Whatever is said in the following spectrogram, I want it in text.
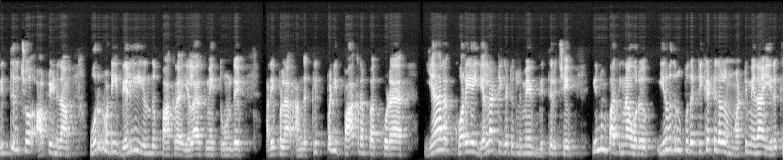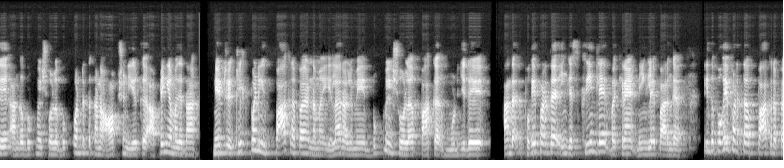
வித்துருச்சோ அப்படின்னு தான் ஒரு நொடி வெளியே இருந்து பார்க்குற எல்லாருக்குமே தோணுது. அதே போல் அங்கே கிளிக் பண்ணி பார்க்குறப்ப கூட ஏறக்குறைய எல்லா டிக்கெட்டுகளுமே வித்துருச்சு. இன்னும் பார்த்தீங்கன்னா ஒரு இருபது முப்பது டிக்கெட்டுகள் மட்டுமே தான் இருக்குது அங்கே புக் மை ஷோவில் புக் பண்ணுறதுக்கான ஆப்ஷன் இருக்குது அப்படிங்கிற மாதிரி தான் நேற்று கிளிக் பண்ணி பார்க்குறப்ப நம்ம எல்லாராலுமே புக் மை ஷோவில் பார்க்க முடிஞ்சுது. அந்த புகைப்படத்தை இங்கே ஸ்க்ரீன்லே வைக்கிறேன். நீங்களே பாருங்கள் இந்த புகைப்படத்தை பார்க்குறப்ப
